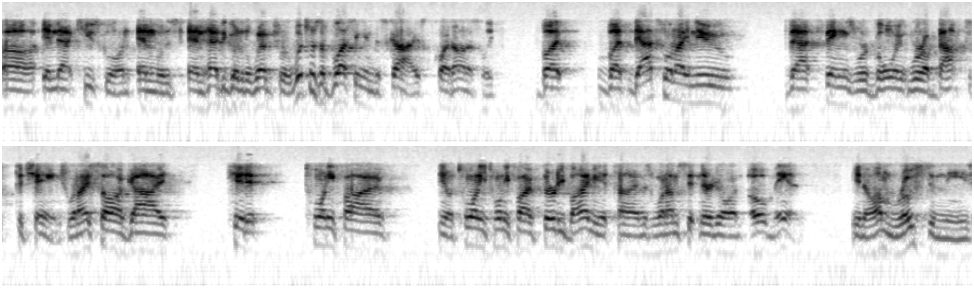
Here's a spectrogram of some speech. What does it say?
uh, in that Q school and, and was and had to go to the web tour, which was a blessing in disguise, quite honestly. But but that's when I knew that things were going were about to, change. When I saw a guy hit it 25, you know, 20, 25, 30 by me at times, when I'm sitting there going, oh man, you know, I'm roasting these,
